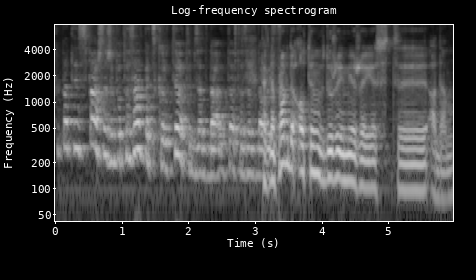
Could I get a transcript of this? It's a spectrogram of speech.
Chyba to jest ważne, żeby to zadbać, skoro ty o tym zadba, to, to zadbałeś. Tak naprawdę o tym w dużej mierze jest y, Adam.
